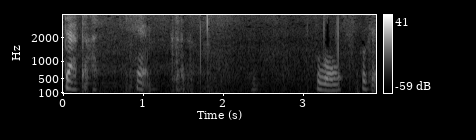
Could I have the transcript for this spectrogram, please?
That guy. Him. Walls. Okay.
